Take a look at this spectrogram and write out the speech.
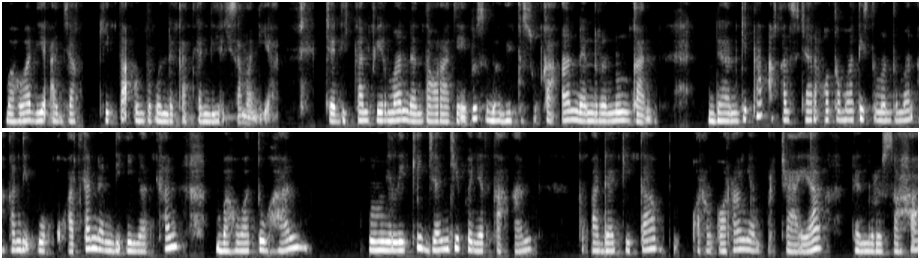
bahwa dia ajak kita untuk mendekatkan diri sama dia. Jadikan firman dan Tauratnya itu sebagai kesukaan dan renungkan. Dan kita akan secara otomatis teman-teman akan dikuatkan dan diingatkan bahwa Tuhan memiliki janji penyertaan kepada kita orang-orang yang percaya dan berusaha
